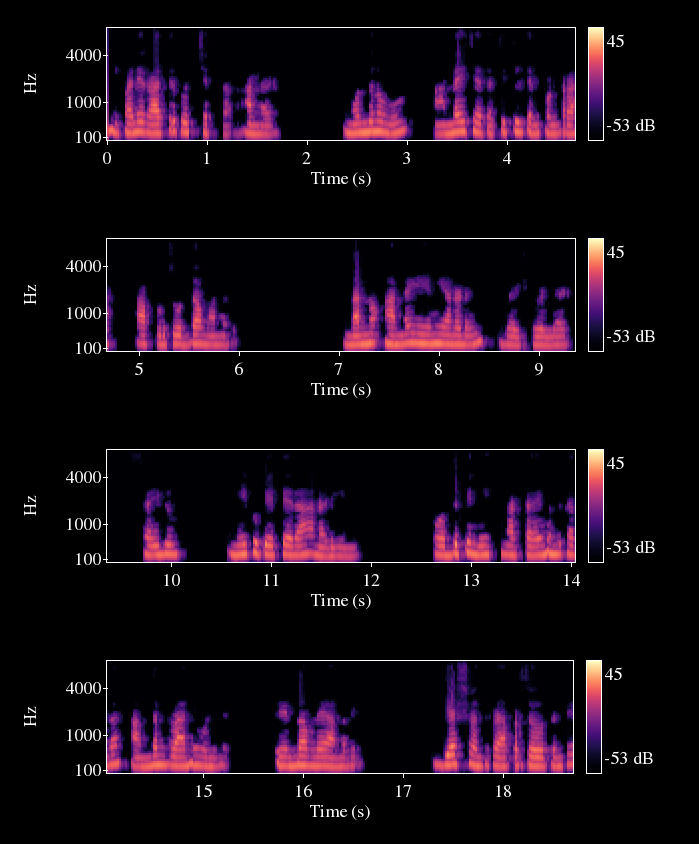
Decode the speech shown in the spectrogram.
నీ పని రాత్రికి వచ్చి చెప్తా అన్నాడు. ముందు నువ్వు అన్నయ్య చేత తిట్లు తినుకుంటారా అప్పుడు చూద్దాం అన్నది నన్ను అన్నయ్య ఏమి అనడని బయటికి వెళ్ళాడు. శైలు నీకు పెట్టేదా అని అడిగింది. వద్దు పిన్ని నాకు టైం ఉంది కదా అందరం రానివ్వండి. తిందాంలే అన్నది. జశ్వంత్ పేపర్ చదువుతుంటే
